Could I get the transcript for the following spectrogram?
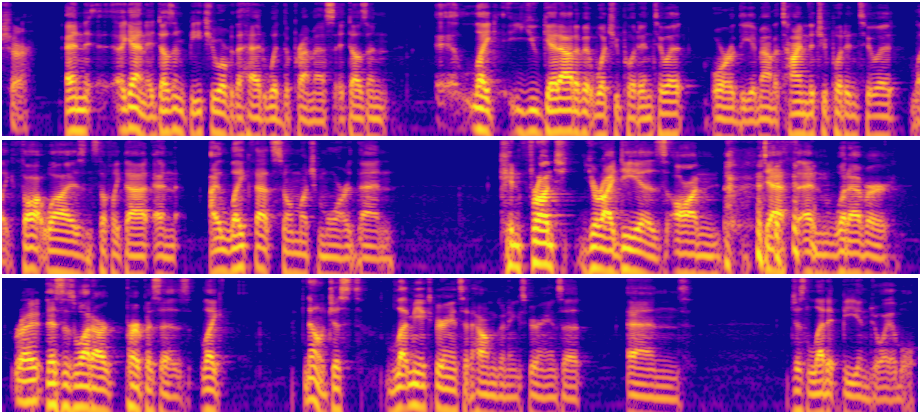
Sure. and again it doesn't beat you over the head with the premise it doesn't like you get out of it what you put into it or the amount of time that you put into it like thought wise and stuff like that and i like that so much more than confront your ideas on death and whatever Right. this is what our purpose is. Like, no, just let me experience it how I'm going to experience it, and just let it be enjoyable.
